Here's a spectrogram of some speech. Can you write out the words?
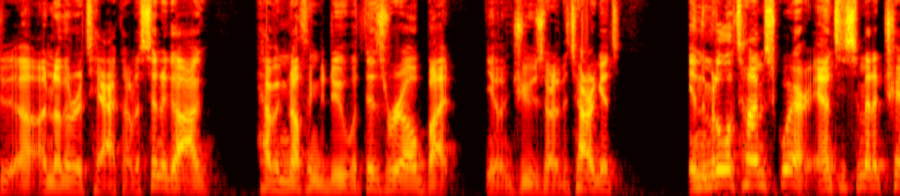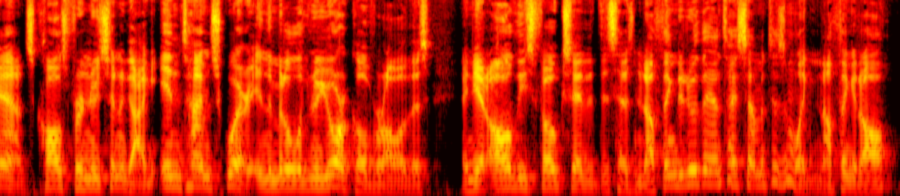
uh, another attack on a synagogue having nothing to do with Israel, but you know, Jews are the targets. In the middle of Times Square, anti-Semitic chants, calls for a new synagogue in Times Square, in the middle of New York over all of this. And yet all these folks say that this has nothing to do with anti-Semitism, like nothing at all.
